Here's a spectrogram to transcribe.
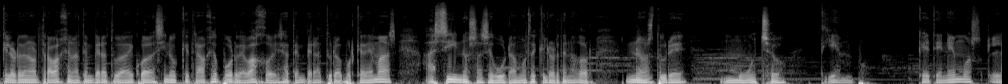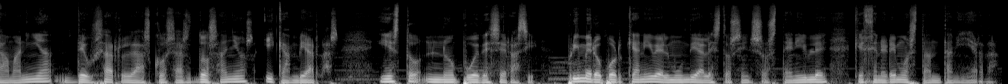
que el ordenador trabaje en una temperatura adecuada, sino que trabaje por debajo de esa temperatura, porque además así nos aseguramos de que el ordenador nos dure mucho tiempo que tenemos la manía de usar las cosas dos años y cambiarlas. Y esto no puede ser así. Primero porque a nivel mundial esto es insostenible que generemos tanta mierda.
